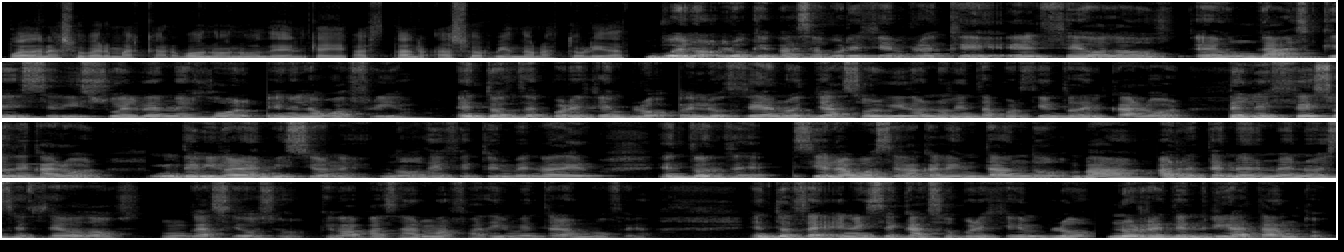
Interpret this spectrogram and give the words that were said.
puedan absorber más carbono, ¿no? Del que están absorbiendo en la actualidad. Bueno, lo que pasa, por ejemplo, es que el CO2 es un gas que se disuelve mejor en el agua fría. Entonces, por ejemplo, el océano ya ha absorbido el 90% del calor, del exceso de calor debido a las emisiones, ¿no? De efecto invernadero. Entonces, si el agua se va calentando, va a retener menos ese CO2, un gaseoso, que va a pasar más fácilmente a la atmósfera. Entonces, en ese caso, por ejemplo, no retendría tanto.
